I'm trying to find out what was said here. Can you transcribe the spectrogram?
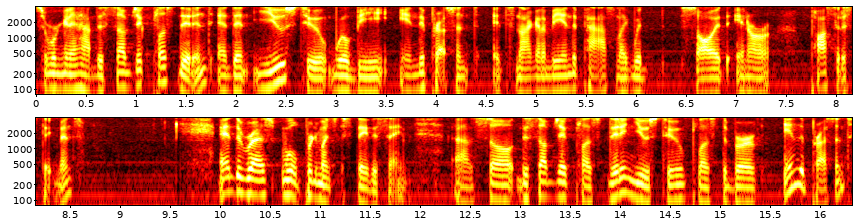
so we're going to have the subject plus didn't, and then used to will be in the present. It's not going to be in the past like we saw it in our positive statements. And the rest will pretty much stay the same. Uh, so the subject plus didn't used to plus the verb in the present,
